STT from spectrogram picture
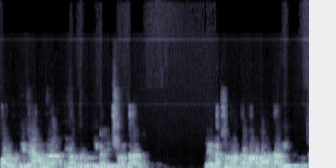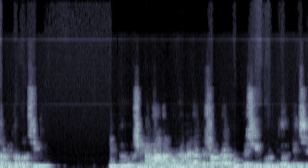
পরবর্তীতে আমরা এই অন্তর্বর্তীকালীন সরকার নির্বাচন আমরা বারবার দাবি উত্থাপিত করছি। কিন্তু সেখানেও আমার মনে হয় রাজ্য সরকার খুব বেশি গুরুত্ব দিয়েছে।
